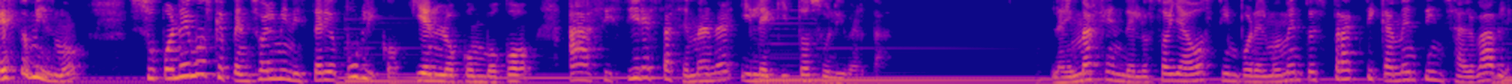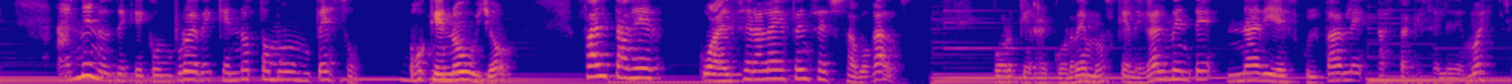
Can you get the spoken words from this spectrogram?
Esto mismo suponemos que pensó el Ministerio Público, quien lo convocó a asistir esta semana y le quitó su libertad. La imagen de Lozoya Austin por el momento es prácticamente insalvable, a menos de que compruebe que no tomó un peso o que no huyó. Falta ver cuál será la defensa de sus abogados, porque recordemos que legalmente nadie es culpable hasta que se le demuestre.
